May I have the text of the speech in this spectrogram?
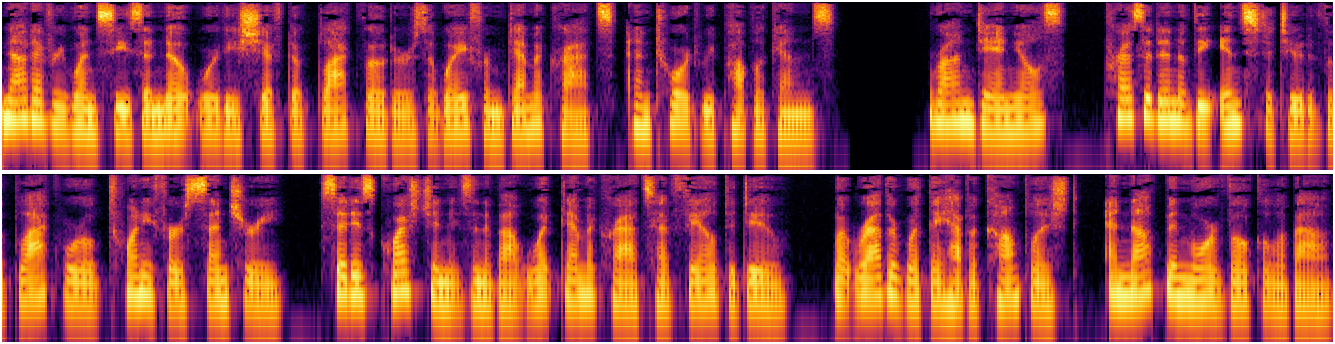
Not everyone sees a noteworthy shift of black voters away from Democrats and toward Republicans. Ron Daniels, president of the Institute of the Black World 21st Century, said his question isn't about what Democrats have failed to do, but rather what they have accomplished and not been more vocal about.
